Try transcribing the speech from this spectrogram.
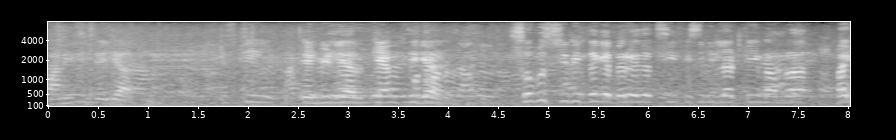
পানি ছিটাইয়া স্টিল এনভিডিআর ক্যাম্প থেকে সবুজ শিবির থেকে বেরোয় যাচ্ছি। পিসি বিল্লার টিম আমরা ভাই,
